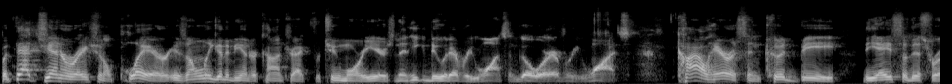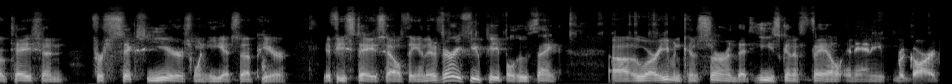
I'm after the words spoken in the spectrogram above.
but that generational player is only going to be under contract for two more years, and then he can do whatever he wants and go wherever he wants. Kyle Harrison could be the ace of this rotation for six years when he gets up here if he stays healthy. And there's very few people who think, uh, who are even concerned that he's going to fail in any regard.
